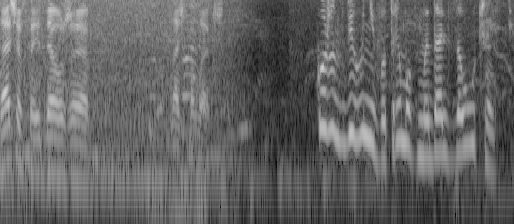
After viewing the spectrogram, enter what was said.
далі все йде вже значно легше. Кожен з бігунів отримав медаль за участь.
